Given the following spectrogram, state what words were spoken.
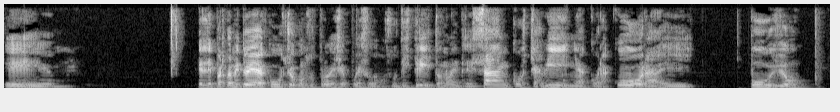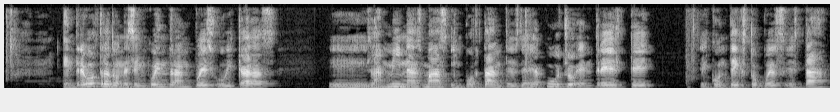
eh, el departamento de Ayacucho con sus provincias, pues, sus distritos, ¿no? Entre Sancos, Chaviña, Coracora, eh, Puyo, entre otras donde se encuentran pues ubicadas eh, las minas más importantes de Ayacucho. Entre este eh, contexto pues está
